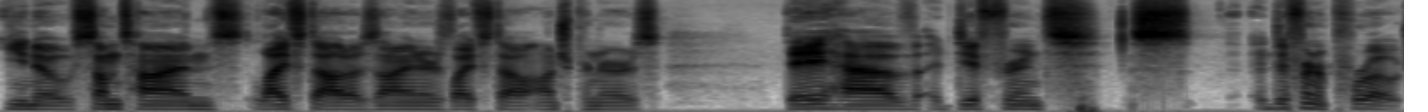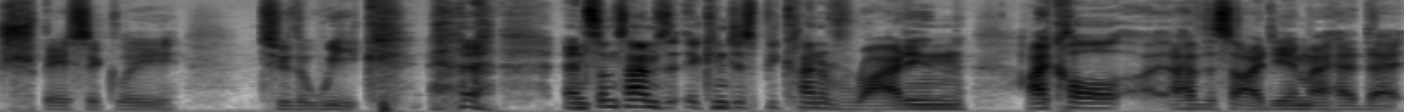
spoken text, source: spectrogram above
you know, sometimes lifestyle designers, lifestyle entrepreneurs, they have a different, a different approach basically to the week. and sometimes it can just be kind of riding. I call, I have this idea in my head that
